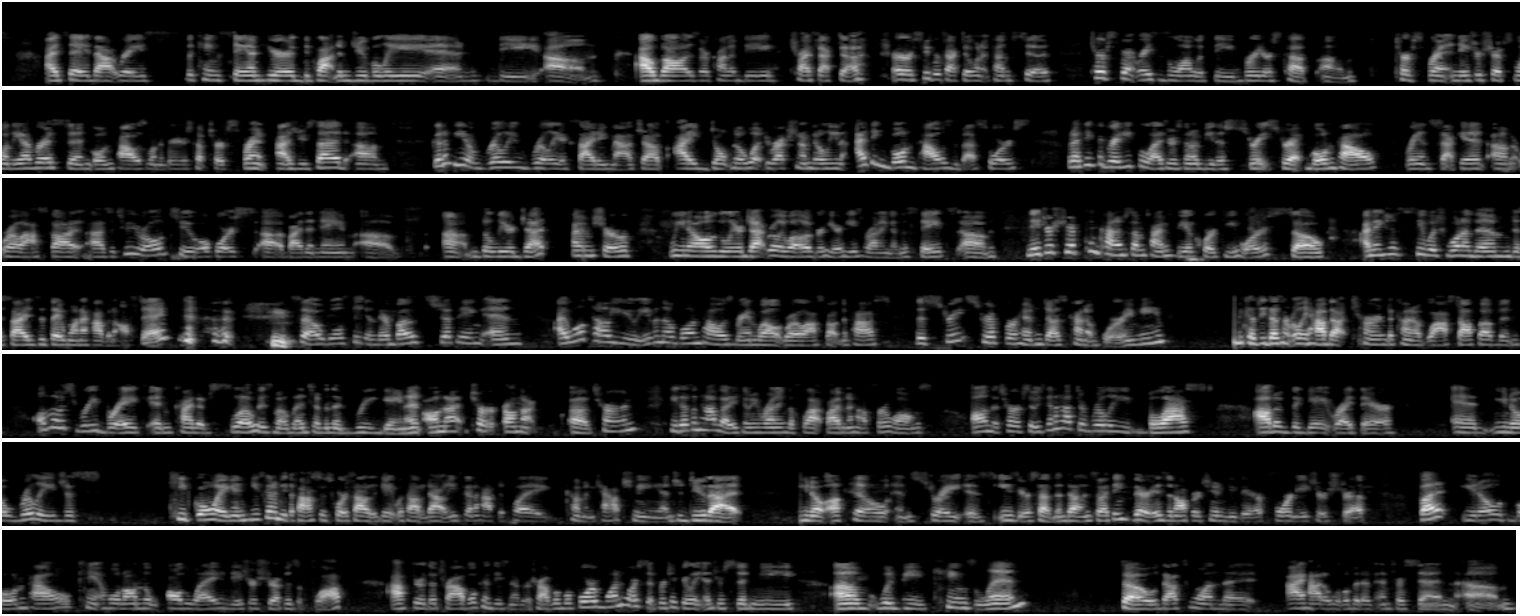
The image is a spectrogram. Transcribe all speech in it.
I'd say that race, the King's Stand here, the Platinum Jubilee and the um Al Quoz are kind of the trifecta or superfecta when it comes to turf sprint races along with the Breeders' Cup um turf sprint and nature strips won the Everest and Golden Pals won the Breeders' Cup turf sprint, as you said. Um, going to be a really, really exciting matchup. I don't know what direction I'm going to lean. I think Golden Pal is the best horse, but I think the great equalizer is going to be the straight strip. Golden Pal ran second um, at Royal Ascot as a two-year-old to a horse uh, by the name of um, the Lir Jet. I'm sure we know the Lir Jet really well over here. He's running in the states. Um, Nature Strip can kind of sometimes be a quirky horse, so I'm anxious to see which one of them decides that they want to have an off day. hmm. So we'll see. And they're both shipping. And I will tell you, even though Golden Pal has ran well at Royal Ascot in the past, the straight strip for him does kind of worry me because he doesn't really have that turn to kind of blast off of and almost re-break and kind of slow his momentum and then regain it on that on that uh, turn. He doesn't have that. He's going to be running the flat five and a half furlongs on the turf, so he's going to have to really blast out of the gate right there and, you know, really just keep going. And he's going to be the fastest horse out of the gate without a doubt. He's going to have to play come and catch me. And to do that, you know, uphill and straight is easier said than done. So I think there is an opportunity there for Nature Strip. But, you know, Golden Pal can't hold on the, all the way Nature Strip is a flop after the travel because he's never traveled before. One horse that particularly interested me um, would be King's Lynn. So that's one that I had a little bit of interest in. Um,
